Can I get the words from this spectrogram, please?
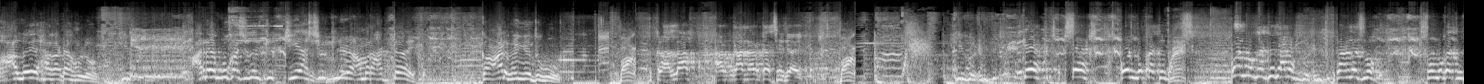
ভালোই হাগাটা হলো। আরে বোকা শুধু একটু কি আসছে আমার আড্ডায় কার ভেঙে দেবো। কালা আর কানার কাছে যাই। কে? কে? কোন বোকা তুই? কোন বোকা তুই? জানো কোন বোকা তুই?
